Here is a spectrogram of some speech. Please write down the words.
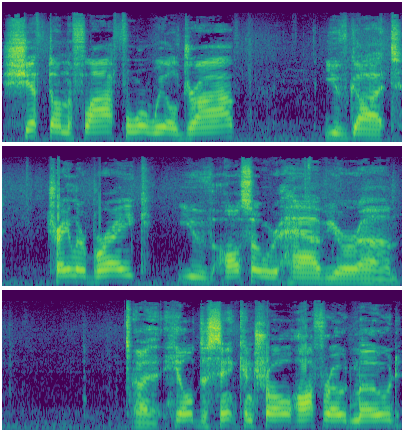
shift on the fly four wheel drive. You've got trailer brake. You've also have your um, uh, hill descent control, off-road mode.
